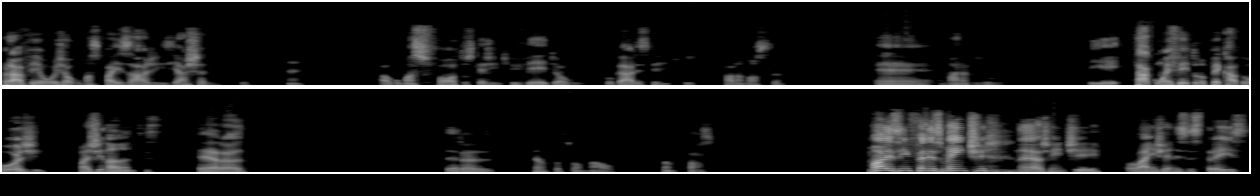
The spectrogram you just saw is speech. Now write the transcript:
para ver hoje algumas paisagens e acha lindo? Algumas fotos que a gente vê de alguns lugares que a gente fala, nossa, é maravilhoso. E tá com o efeito do pecado hoje, imagina antes. Era era sensacional, fantástico. Mas infelizmente, né, a gente lá em Gênesis 3,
